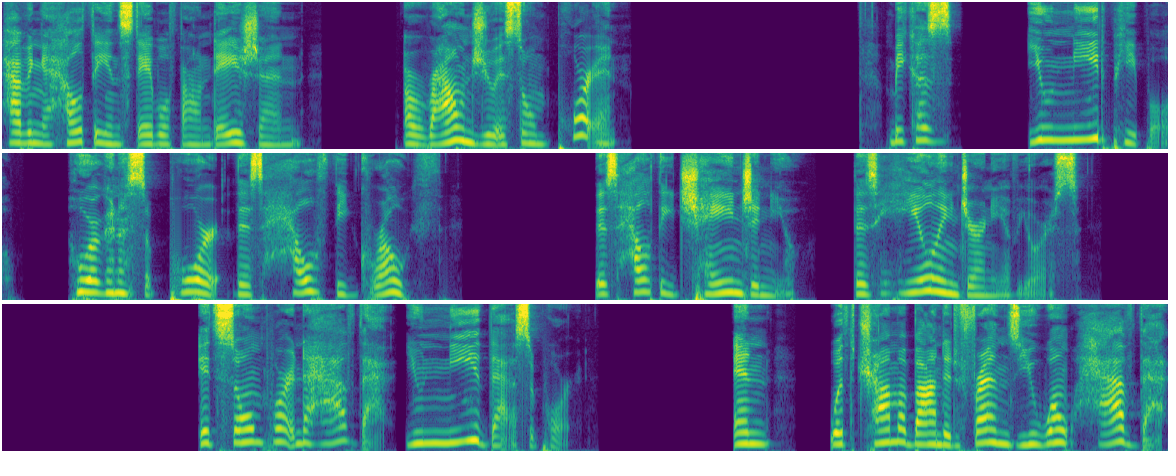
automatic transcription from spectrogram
having a healthy and stable foundation around you is so important. Because you need people who are going to support this healthy growth, this healthy change in you, this healing journey of yours. It's so important to have that. You need that support. And with trauma bonded friends, you won't have that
